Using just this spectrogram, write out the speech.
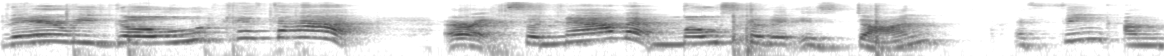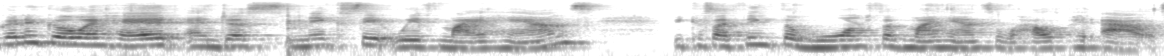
There we go. Look at that. All right, so now that most of it is done, I think I'm to go ahead and just mix it with my hands because I think the warmth of my hands will help it out.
